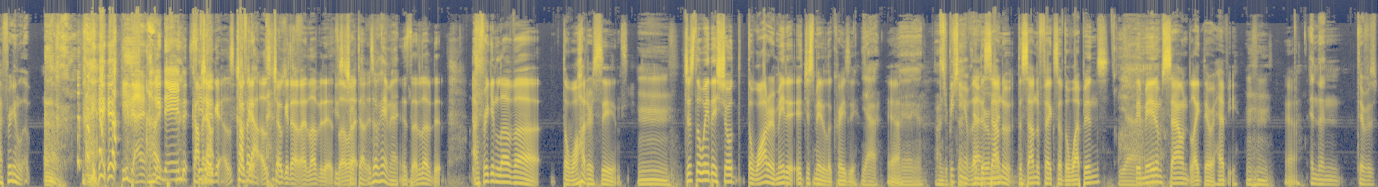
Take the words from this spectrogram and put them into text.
I freaking love. he died. He did. Cough I it out. choking- I was Cough it out. I was choking up. I loved it He's so choked much. up. It's okay, man. It's, I loved it. I freaking love uh the water scenes. Mm, Just the way they showed the water made it. It just made it look crazy. yeah, Yeah. yeah, yeah. Hundred Speaking of that, and the it sound of the sound effects of the weapons, yeah, they made them sound like they were heavy. Mm-hmm. Yeah. and then there was,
